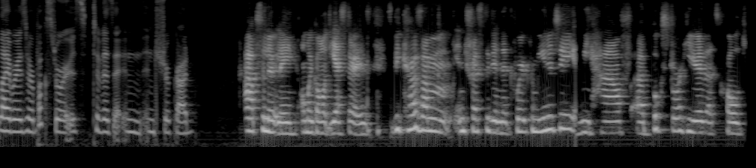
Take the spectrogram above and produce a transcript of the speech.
libraries or bookstores to visit in, in Stuttgart? Absolutely. Oh my God, yes, there is. Because I'm interested in the queer community, we have a bookstore here that's called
